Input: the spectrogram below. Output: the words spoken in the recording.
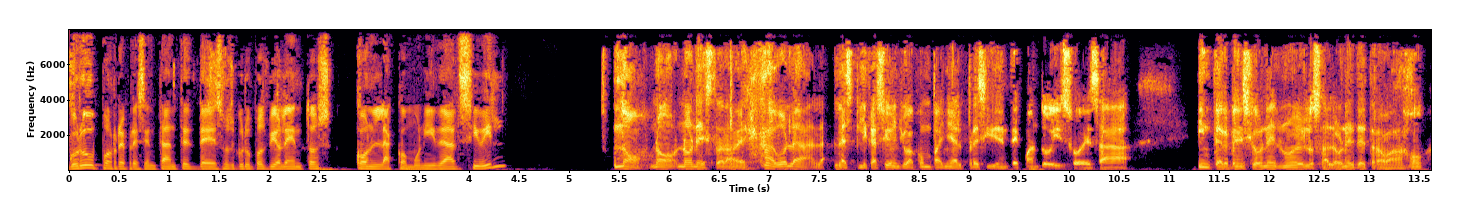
grupos representantes de esos grupos violentos con la comunidad civil? No, no, no, Néstor. A ver, hago la, la, la explicación. Yo acompañé al presidente cuando hizo esa intervención en uno de los salones de trabajo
